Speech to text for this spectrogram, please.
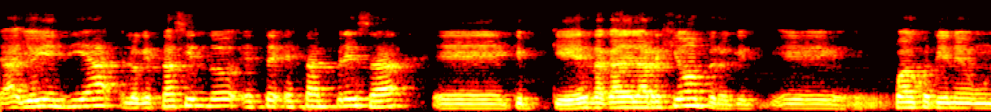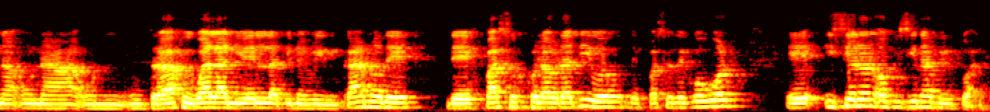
¿Ya? Y hoy en día lo que está haciendo este, esta empresa, eh, que, que, es de acá de la región, pero que eh, Juanjo tiene una, una, un, trabajo igual a nivel latinoamericano de, de espacios colaborativos, de espacios de cowork, hicieron oficinas virtuales.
